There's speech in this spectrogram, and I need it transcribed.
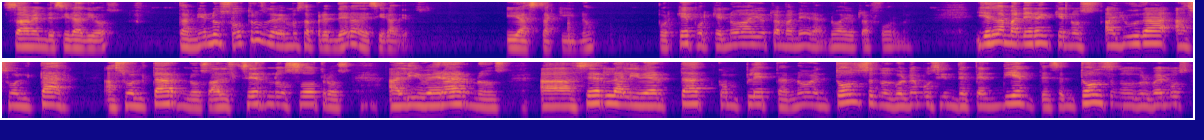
saben decir adiós, también nosotros debemos aprender a decir adiós. Y hasta aquí, ¿no? ¿Por qué? Porque no hay otra manera, no hay otra forma. Y es la manera en que nos ayuda a soltar, a soltarnos, al ser nosotros, a liberarnos, a hacer la libertad completa, ¿no? Entonces nos volvemos independientes, entonces nos volvemos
